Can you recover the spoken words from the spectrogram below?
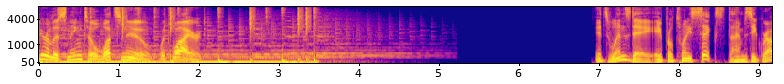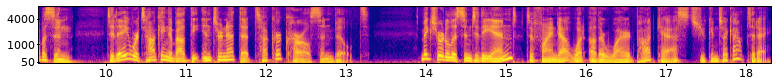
You're listening to What's New with Wired. It's Wednesday, April 26th. I'm Zeke Robison. Today we're talking about the internet that Tucker Carlson built. Make sure to listen to the end to find out what other Wired podcasts you can check out today.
